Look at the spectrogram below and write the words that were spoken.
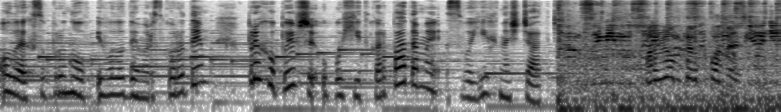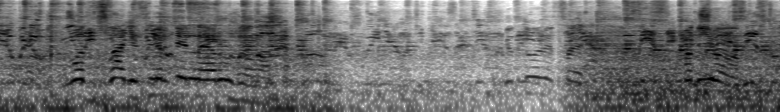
Олег Супрунов і Володимир Скоротим, прихопивши у похід Карпатами своїх нащадків. Порвем Карпаты. Вот сзади смертельное оружие наше. Готовится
